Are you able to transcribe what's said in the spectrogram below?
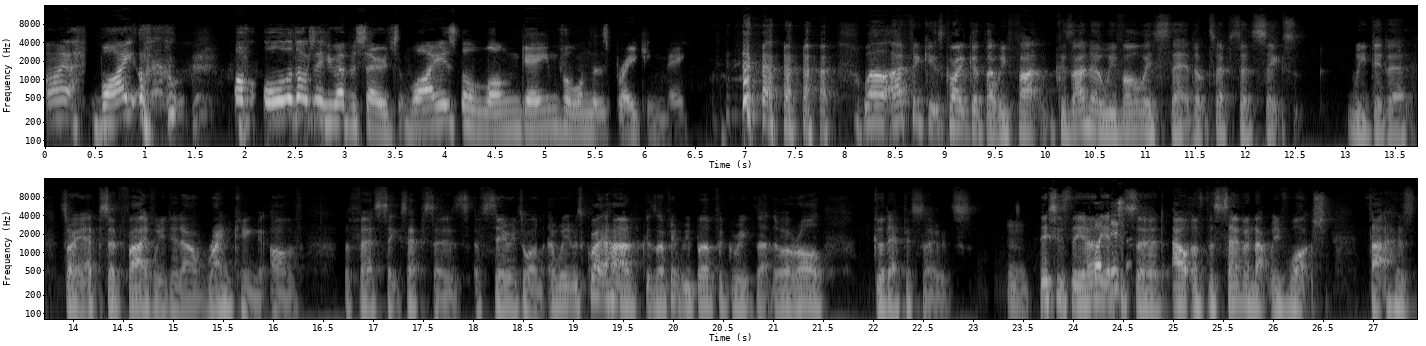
I, why, of all the Doctor Who episodes, why is the long game the one that's breaking me? well, I think it's quite good that we fight because I know we've always said up to episode six we did a sorry episode five we did our ranking of the first six episodes of series one, and we, it was quite hard because I think we both agreed that they were all good episodes. Hmm. This is the only this- episode out of the seven that we've watched that has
